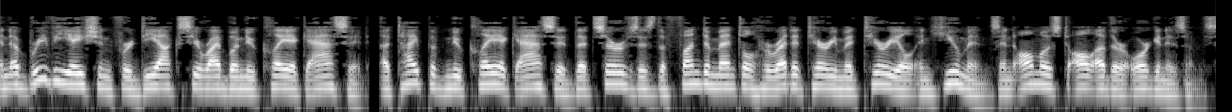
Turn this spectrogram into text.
an abbreviation for deoxyribonucleic acid, a type of nucleic acid that serves as the fundamental hereditary material in humans and almost all other organisms.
